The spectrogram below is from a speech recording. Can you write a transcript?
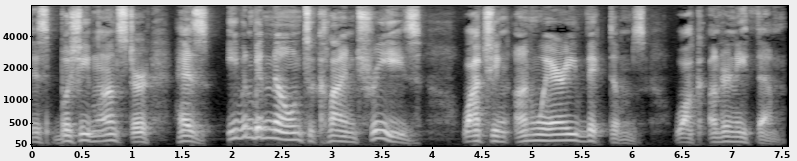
This bushy monster has even been known to climb trees, watching unwary victims walk underneath them.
